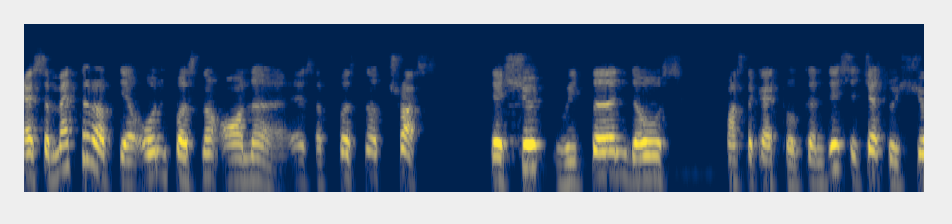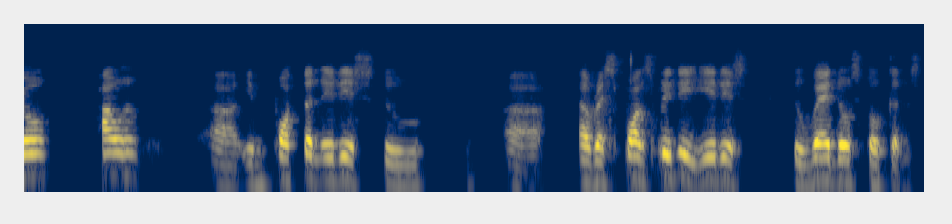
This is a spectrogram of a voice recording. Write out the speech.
as a matter of their own personal honor, as a personal trust, they should return those master guide tokens. This is just to show how uh, important it is to, uh, a responsibility it is to wear those tokens.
